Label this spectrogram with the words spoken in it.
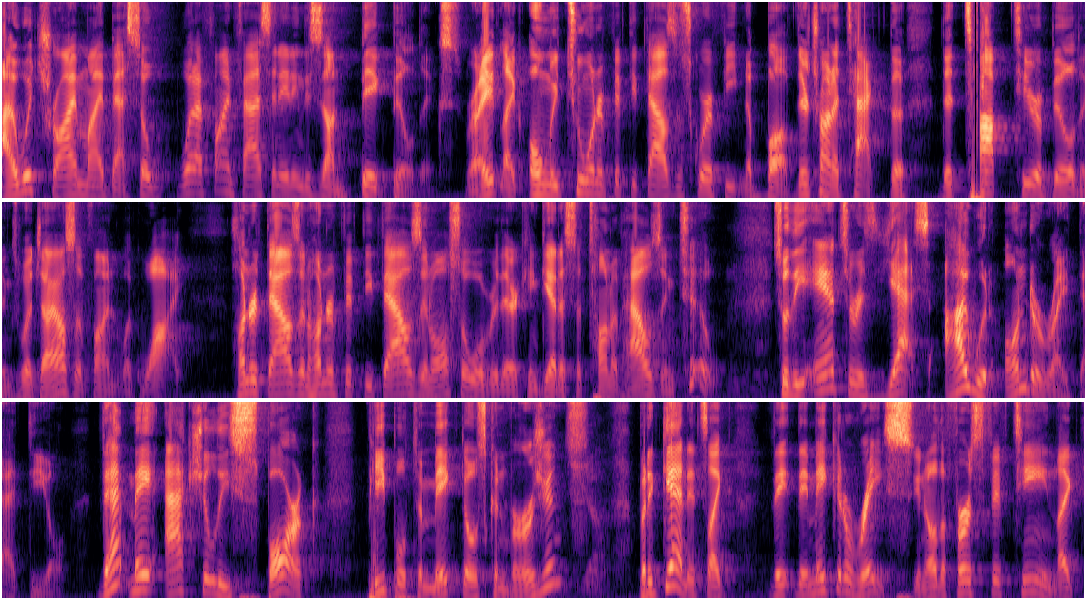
I would try my best. So what I find fascinating, this is on big buildings, right? Like only 250,000 square feet and above. They're trying to attack the the top tier buildings, which I also find like why? 100,000, 150,000 also over there can get us a ton of housing too. So the answer is yes, I would underwrite that deal. That may actually spark people to make those conversions. But again, it's like they, they make it a race, you know, the first 15. Like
